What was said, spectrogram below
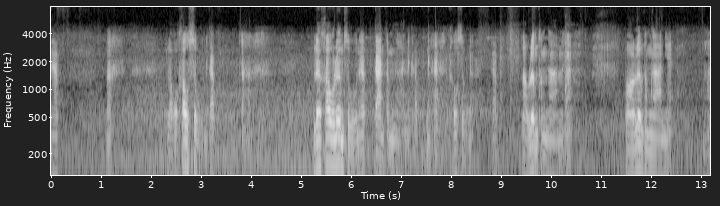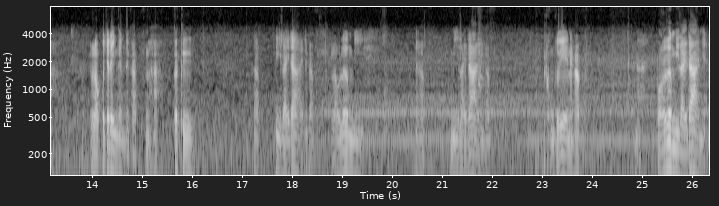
นะครับนะเราก็เข้าสู่นะครับเริ่มเข้าเริ่มสู่นะครับ การทำงานนะครับนะฮะเข้าสู่นะครับ เราเริ่มทำงานนะฮะพอเริ่มทำงานเนี่ยนะฮะเราก็จะได้เงินนะครับนะฮะก็คือครับมีรายได้นะครับ เราเริ่มมีนะครับ มีรายได้นะครับเป็นของตัวเองนะครับนะพอเริ่มมีรายได้เนี่ย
